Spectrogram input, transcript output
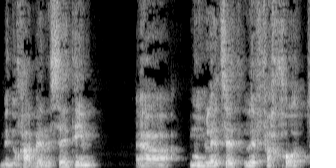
מנוחה בין הסטים uh, מומלצת לפחות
